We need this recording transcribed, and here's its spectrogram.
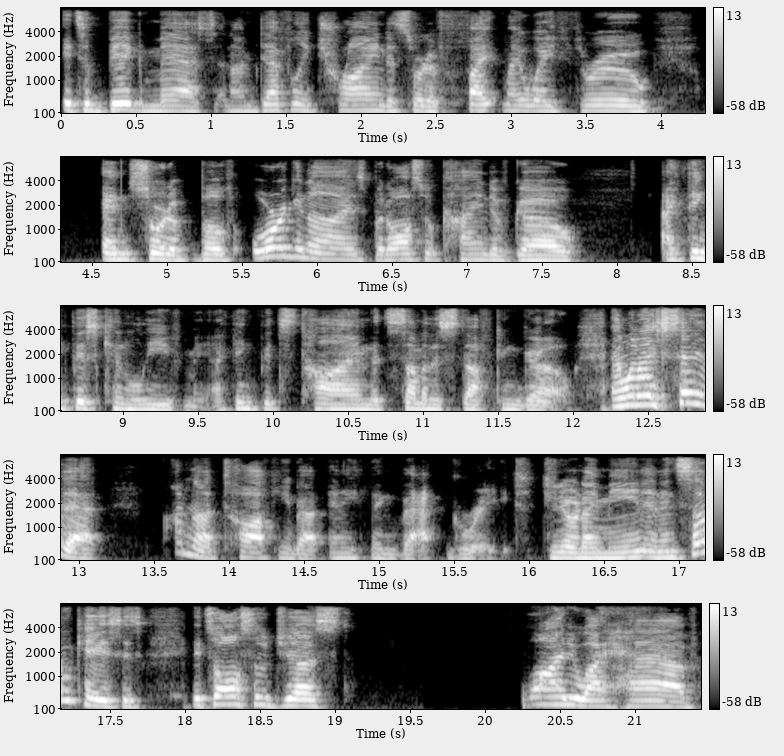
it's a big mess. And I'm definitely trying to sort of fight my way through and sort of both organize, but also kind of go, I think this can leave me. I think it's time that some of this stuff can go. And when I say that, I'm not talking about anything that great. Do you know what I mean? And in some cases, it's also just why do I have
